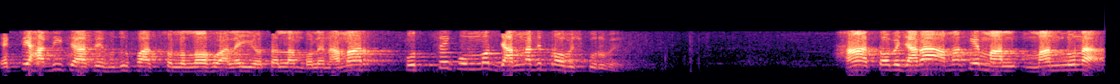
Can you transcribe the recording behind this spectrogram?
একটি হাদিসে আছে, হুজুর ফাজ সাল্লাহ আলাই আসাল্লাম বলেন, আমার প্রত্যেক উম্মত জান্নাতে প্রবেশ করবে। হ্যাঁ তবে যারা আমাকে মানল না,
